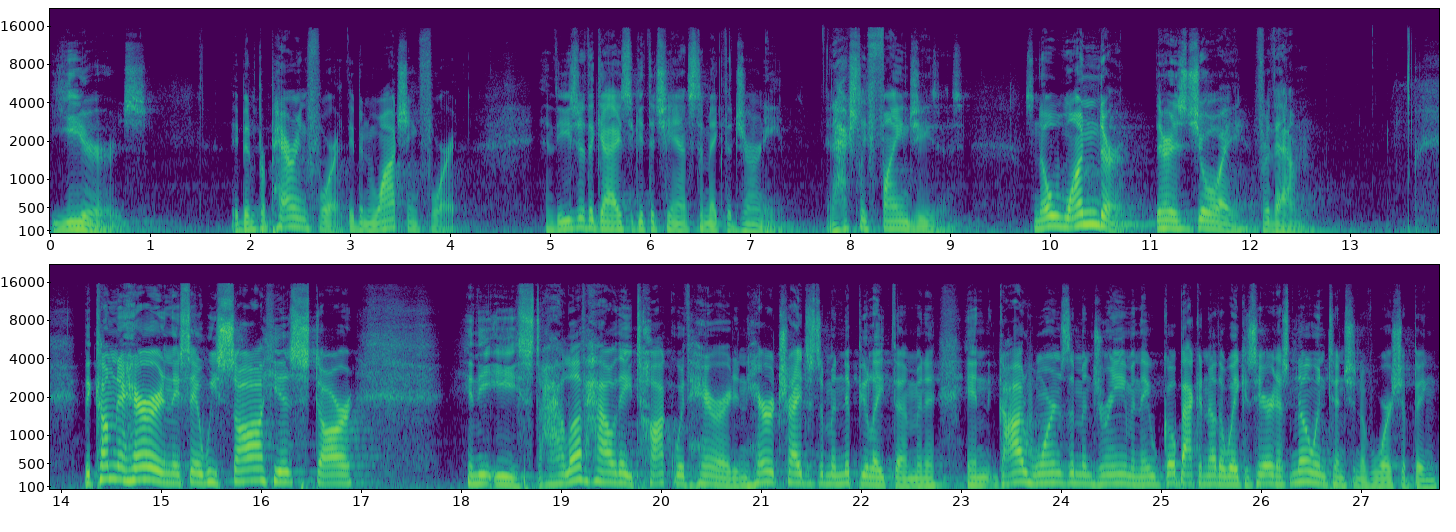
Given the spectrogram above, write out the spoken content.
years. They've been preparing for it, they've been watching for it. And these are the guys who get the chance to make the journey and actually find Jesus. It's no wonder there is joy for them. They come to Herod and they say, We saw his star in the east. I love how they talk with Herod, and Herod tries to manipulate them, and, and God warns them in a dream, and they go back another way because Herod has no intention of worshiping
